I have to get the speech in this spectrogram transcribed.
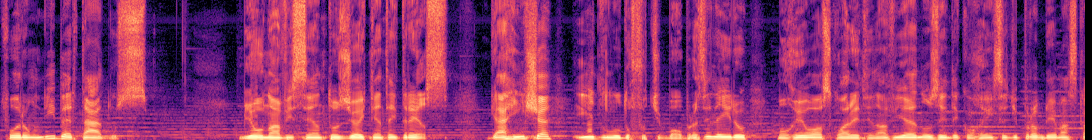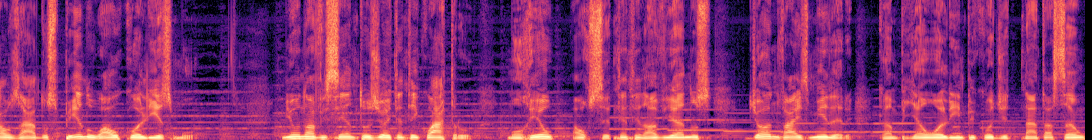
foram libertados. 1983. Garrincha, ídolo do futebol brasileiro, morreu aos 49 anos em decorrência de problemas causados pelo alcoolismo. 1984. Morreu aos 79 anos John Weissmiller, campeão olímpico de natação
